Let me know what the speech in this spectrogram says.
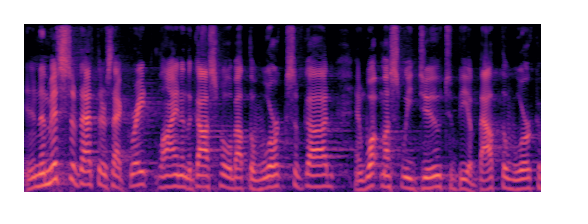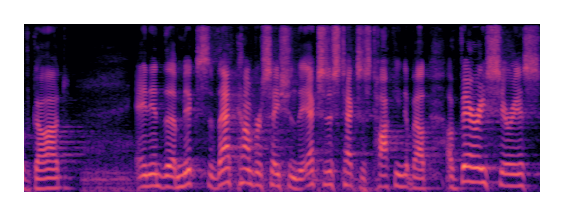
And in the midst of that, there's that great line in the gospel about the works of God and what must we do to be about the work of God. And in the mix of that conversation, the Exodus text is talking about a very serious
